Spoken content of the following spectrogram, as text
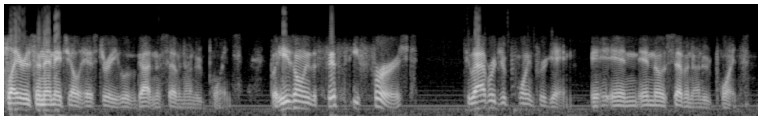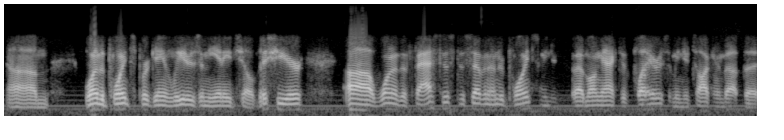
players in NHL history who have gotten to 700 points, but he's only the 51st to average a point per game in in those 700 points. Um, one of the points per game leaders in the NHL this year. Uh, one of the fastest to 700 points I mean, among active players. I mean, you're talking about the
